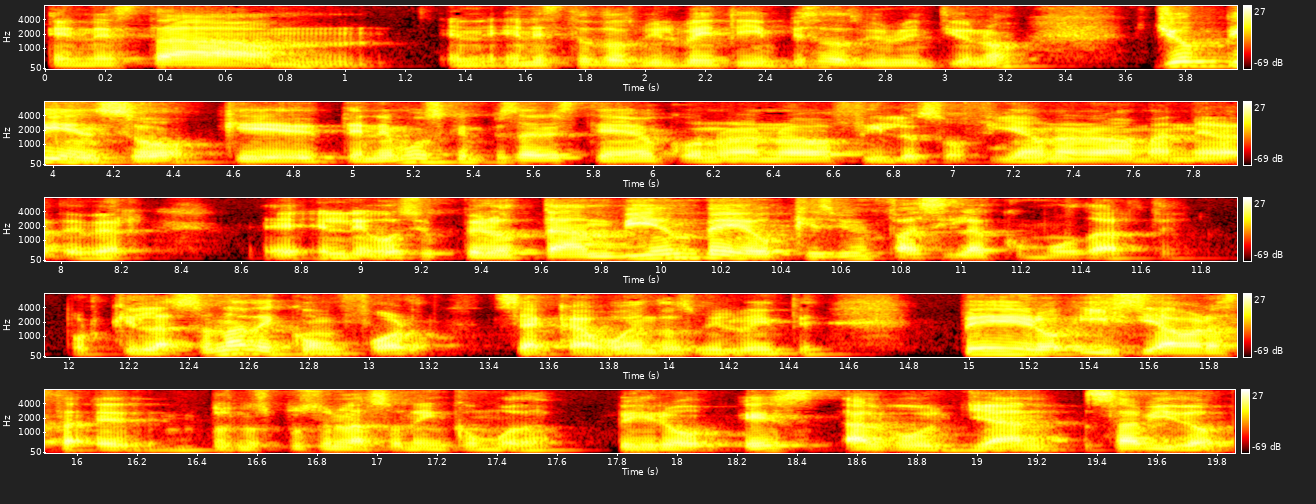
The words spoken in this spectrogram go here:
en esta... Mm, en, en, este 2020 y empieza 2021, yo pienso que tenemos que empezar este año con una nueva filosofía, una nueva manera de ver eh, el negocio, pero también veo que es bien fácil acomodarte porque la zona de confort se acabó en 2020, pero, y si ahora está, eh, pues nos puso en la zona incómoda, pero es algo ya sabido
